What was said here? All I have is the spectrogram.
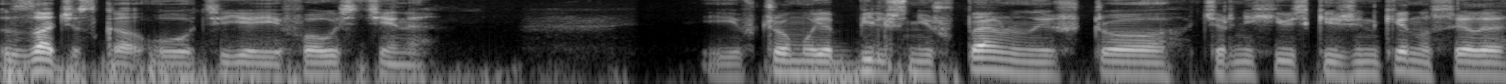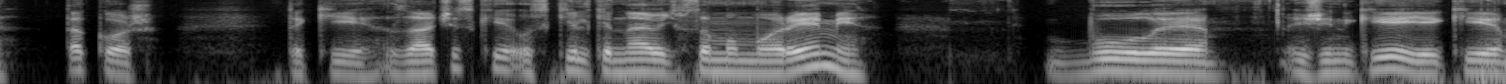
зачіска у цієї Фаустіни. І в чому я більш ніж впевнений, що черніхівські жінки носили також такі зачіски, оскільки навіть в самому Римі були жінки, які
